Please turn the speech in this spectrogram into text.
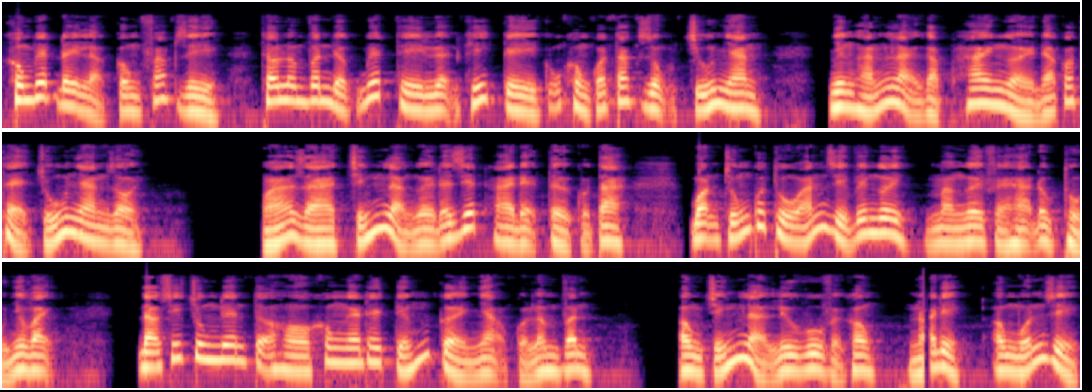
Không biết đây là công pháp gì, theo lâm vân được biết thì luyện khí kỳ cũng không có tác dụng chú nhan. Nhưng hắn lại gặp hai người đã có thể chú nhan rồi hóa ra chính là người đã giết hai đệ tử của ta. Bọn chúng có thù án gì với ngươi mà ngươi phải hạ độc thủ như vậy? Đạo sĩ trung niên tựa hồ không nghe thấy tiếng cười nhạo của lâm vân. Ông chính là lưu vu phải không? Nói đi, ông muốn gì?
